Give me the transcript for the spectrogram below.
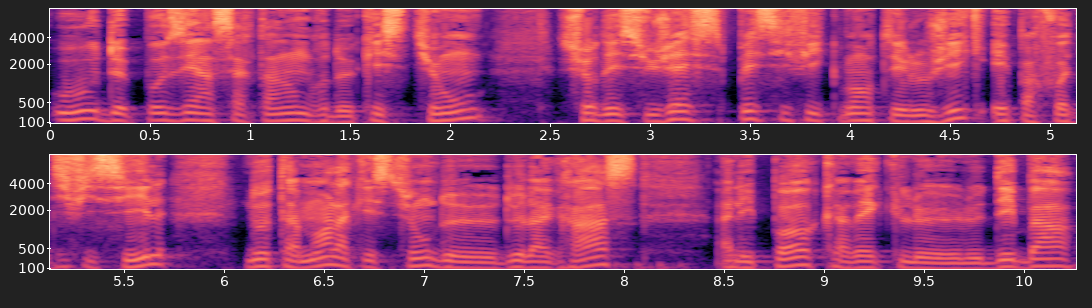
ou de poser un certain nombre de questions sur des sujets spécifiquement théologiques et parfois difficiles, notamment la question de, de la grâce à l'époque avec le, le débat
